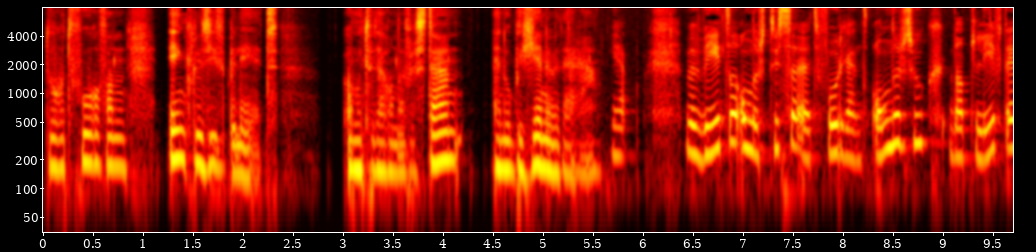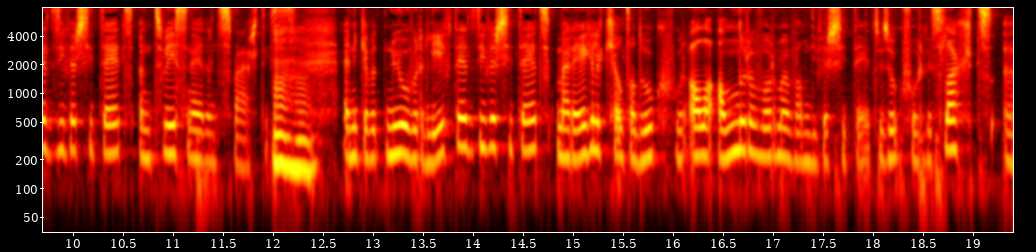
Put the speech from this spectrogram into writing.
door het voeren van inclusief beleid. Wat moeten we daaronder verstaan en hoe beginnen we daaraan? Ja. We weten ondertussen uit voorgaand onderzoek dat leeftijdsdiversiteit een tweesnijdend zwaard is. En ik heb het nu over leeftijdsdiversiteit, maar eigenlijk geldt dat ook voor alle andere vormen van diversiteit. Dus ook voor geslacht, eh,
